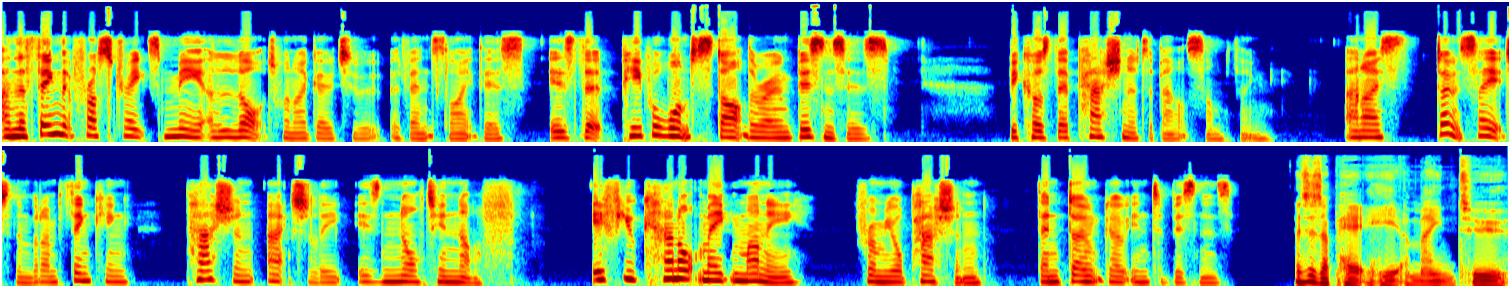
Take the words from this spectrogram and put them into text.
And the thing that frustrates me a lot when I go to events like this is that people want to start their own businesses because they're passionate about something. And I don't say it to them, but I'm thinking passion actually is not enough. If you cannot make money from your passion, then don't go into business. This is a pet hate of mine too.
